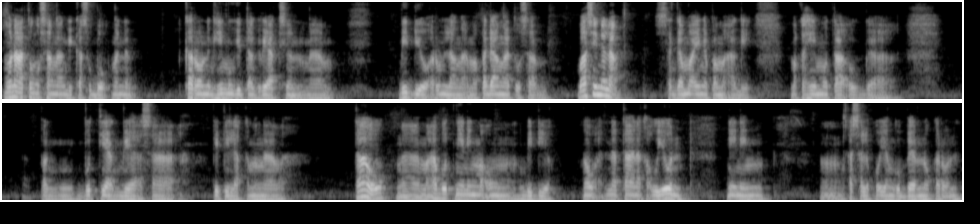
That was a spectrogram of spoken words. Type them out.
Muna atong usa nga gikasubo nga karon naghimo tag reaction nga video aron lang nga mapadangat usab. Base na lang sa gamay nga pamaagi makahimo ta og ah, pagbutyag diha sa pipila ka mga tao nga maabot nining maong video nga wa na ta nakauyon nining um, kasalukuyang gobyerno karon.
